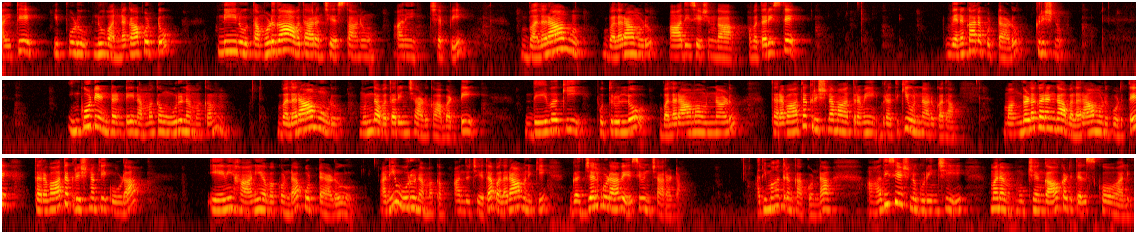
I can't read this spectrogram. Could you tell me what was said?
అయితే ఇప్పుడు నువ్వు అన్నగా పుట్టు నేను తమ్ముడుగా అవతారం చేస్తాను అని చెప్పి బలరాము బలరాముడు ఆదిశేషన్గా అవతరిస్తే వెనకాల పుట్టాడు కృష్ణుడు. ఇంకోటి ఏంటంటే నమ్మకం ఊరు నమ్మకం బలరాముడు ముందు అవతరించాడు కాబట్టి దేవకి పుత్రుల్లో బలరామ ఉన్నాడు. తర్వాత కృష్ణ మాత్రమే బ్రతికి ఉన్నారు కదా. మంగళకరంగా బలరాముడు పుడితే తర్వాత కృష్ణకి కూడా ఏమి హాని అవ్వకుండా పుట్టాడు అని ఊరు నమ్మకం. అందుచేత బలరామునికి గజ్జలు కూడా వేసి ఉంచారట. అది మాత్రం కాకుండా ఆదిశేషుని గురించి మనం ముఖ్యంగా ఒకటి తెలుసుకోవాలి.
